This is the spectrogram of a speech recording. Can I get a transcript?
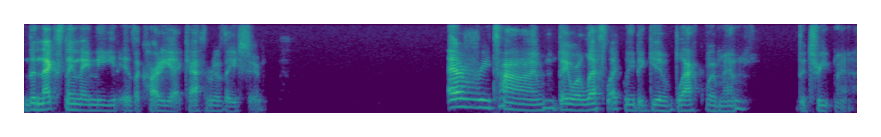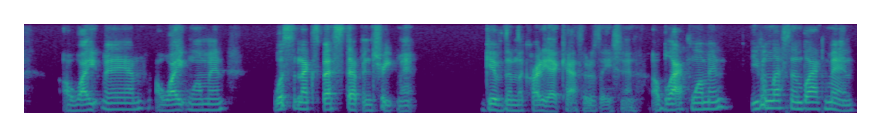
the next thing they need is a cardiac catheterization. Every time they were less likely to give black women the treatment. A white man, a white woman, what's the next best step in treatment? Give them the cardiac catheterization. A black woman, even less than black men,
